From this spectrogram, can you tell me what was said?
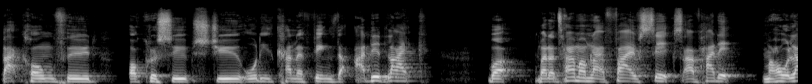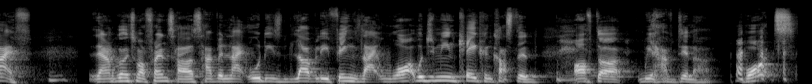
back home food, okra soup, stew, all these kind of things that I did like. But by the time I'm like five, six, I've had it my whole life. Mm. Then I'm going to my friend's house having like all these lovely things. Like, what? What do you mean cake and custard after we have dinner? What?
